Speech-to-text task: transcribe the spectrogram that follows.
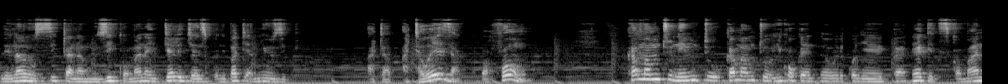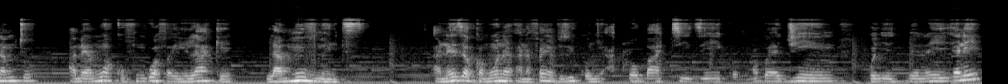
linalohusika na muziki, kwa maana intelligence kwenye pati ya music Ata, ataweza kuperform kama mtu ni mtu kama mtu yuko kwenye, kwenye kinetics, kwa maana mtu ameamua kufungua faili lake la movements, anaweza ukamwona anafanya vizuri kwenye acrobatics, kwenye mambo ya gym, kwenye yani,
